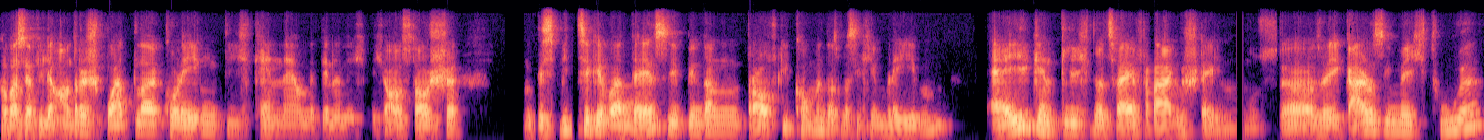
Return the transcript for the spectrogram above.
habe auch sehr viele andere Sportler, Kollegen, die ich kenne und mit denen ich mich austausche. Und das Witzige war das, ich bin dann draufgekommen, dass man sich im Leben eigentlich nur zwei Fragen stellen muss. Also egal, was immer ich tue,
